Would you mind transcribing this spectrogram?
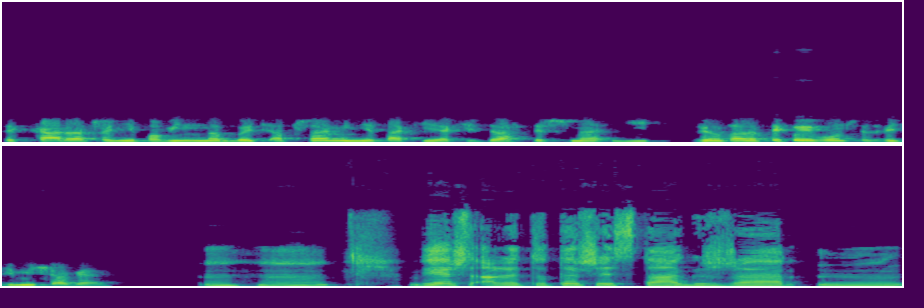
tych kar raczej nie powinno być, a przynajmniej nie takie jakieś drastyczne i związane tylko i wyłącznie z widzimisię agencji. Mhm. Wiesz, ale to też jest tak, że mm,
